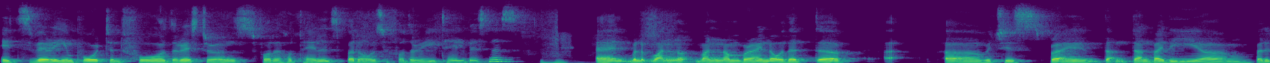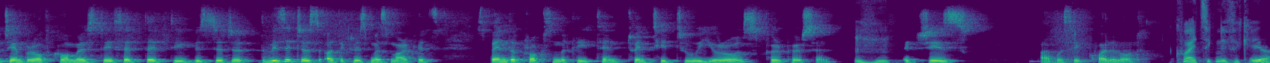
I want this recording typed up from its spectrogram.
It's very important for the restaurants, for the hotels, but also for the retail business. Mm-hmm. And well, one one number I know that uh, uh, which is by, done, done by the um, by the Chamber of Commerce. They said that the visitor, the visitors at the Christmas markets spend approximately 10, 22 euros per person, mm-hmm. which is, I would say, quite a lot. Quite significant. Yeah.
